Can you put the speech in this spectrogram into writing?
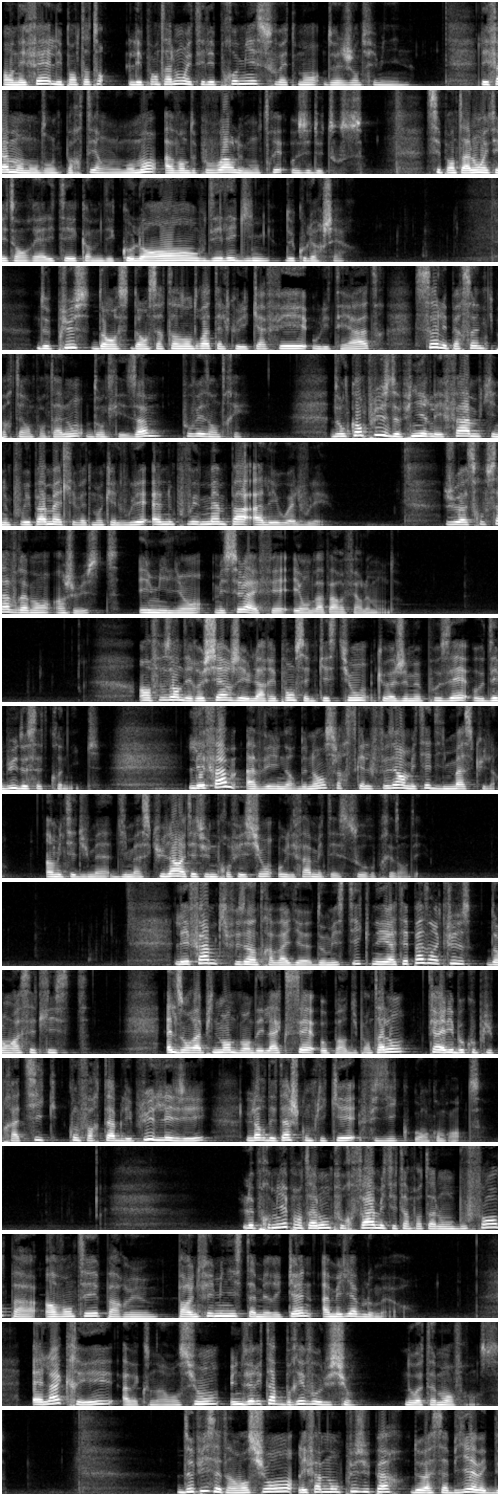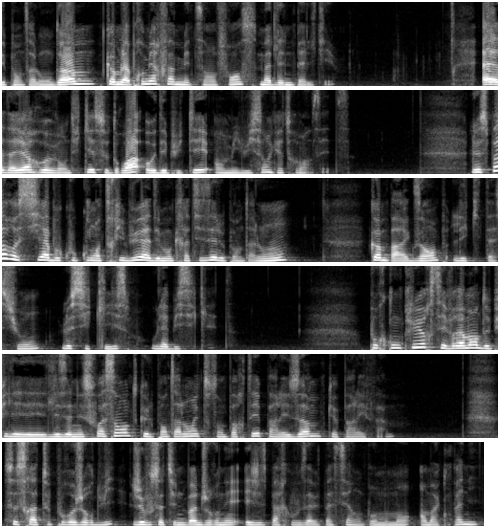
En effet, les, pantalons étaient les premiers sous-vêtements de la gente féminine. Les femmes en ont donc porté un long moment avant de pouvoir le montrer aux yeux de tous. Ces pantalons étaient en réalité comme des collants ou des leggings de couleur chair. De plus, dans, dans, certains endroits tels que les cafés ou les théâtres, seules les personnes qui portaient un pantalon, donc les hommes, pouvaient entrer. Donc en plus de punir les femmes qui ne pouvaient pas mettre les vêtements qu'elles voulaient, elles ne pouvaient même pas aller où elles voulaient. Je trouve ça vraiment injuste et humiliant, mais cela est fait et on ne va pas refaire le monde. En faisant des recherches, j'ai eu la réponse à une question que je me posais au début de cette chronique. Les femmes avaient une ordonnance lorsqu'elles faisaient un métier dit masculin. Un métier dit masculin était une profession où les femmes étaient sous-représentées. Les femmes qui faisaient un travail euh, domestique n'étaient pas incluses dans cette liste. Elles ont rapidement demandé l'accès au port du pantalon, car il est beaucoup plus pratique, confortable et plus léger lors des tâches compliquées, physiques ou encombrantes. Le premier pantalon pour femmes était un pantalon bouffant, inventé par une, par une féministe américaine, Amelia Blomer. Elle a créé, avec son invention, une véritable révolution, notamment en France. Depuis cette invention, les femmes n'ont plus eu peur de s'habiller avec des pantalons d'hommes, comme la première femme médecin en France, Madeleine Pelletier. Elle a d'ailleurs revendiqué ce droit aux députés en 1887. Le sport aussi a beaucoup contribué à démocratiser le pantalon, comme par exemple l'équitation, le cyclisme ou la bicyclette. Pour conclure, c'est vraiment depuis les, années 60 que le pantalon est autant porté par les hommes que par les femmes. Ce sera tout pour aujourd'hui. Je vous souhaite une bonne journée et j'espère que vous avez passé un bon moment en ma compagnie.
